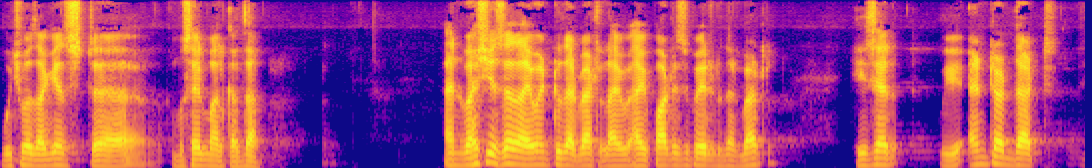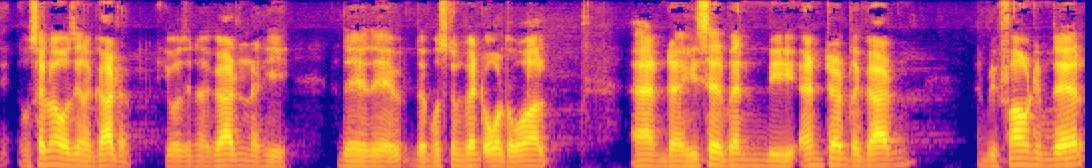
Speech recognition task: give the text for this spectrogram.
which was against uh, Musaylima al-Kadhab. And Wahshi says, I went to that battle, I, I participated in that battle. He said, we entered that, Musaylima was in a garden. He was in a garden and he, they, they, the Muslims went over the wall. And uh, he said, when we entered the garden, and we found him there.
